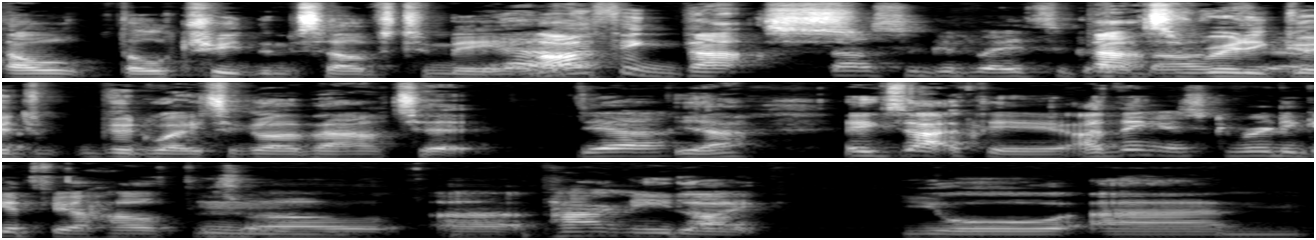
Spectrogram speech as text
they'll they'll treat themselves to meat, and I think that's that's a good way to go. that's a really it. good good way to go about it. Yeah. Yeah. Exactly. I think it's really good for your health as Mm. well. Uh, apparently, like your um,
